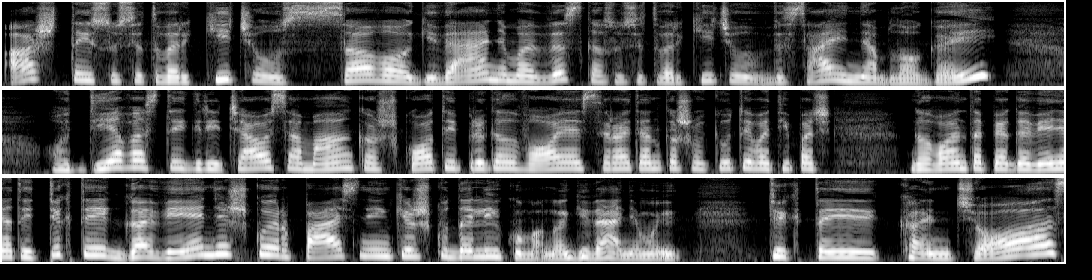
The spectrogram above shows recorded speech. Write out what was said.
aš tai susitvarkyčiau savo gyvenimą, viską susitvarkyčiau visai neblogai, o Dievas tai greičiausia man kažko tai prigalvojęs yra ten kažkokių, tai va ypač galvojant apie gavėnę, tai tik tai gavėniškų ir pasninkiškų dalykų mano gyvenimui. Tik tai kančios,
